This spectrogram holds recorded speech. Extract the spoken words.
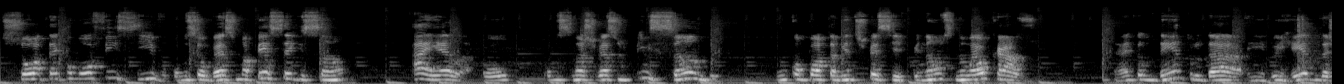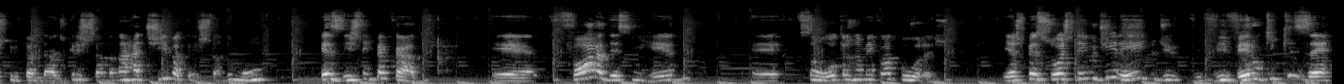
soa até como ofensivo, como se houvesse uma perseguição a ela, ou como se nós estivéssemos pensando um comportamento específico, e não, não é o caso. Né? Então, dentro da, do enredo da espiritualidade cristã, da narrativa cristã do mundo, existem pecados. É, fora desse enredo, é, são outras nomenclaturas. E as pessoas têm o direito de viver o que quiser.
